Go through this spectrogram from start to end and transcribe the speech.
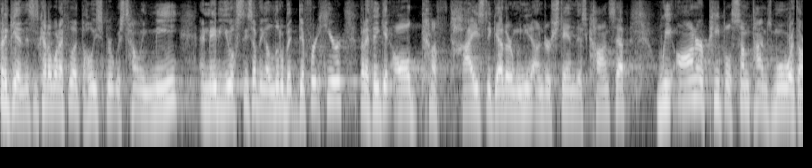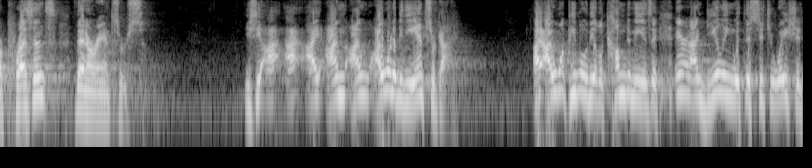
But again, this is kind of what I feel like the Holy Spirit was telling me. And maybe you'll see something a little bit different here. But I think it all kind of ties together, and we need to understand this concept. We honor people sometimes more with our presence than our answers. You see, I, I, I, I'm, I, I want to be the answer guy. I, I, want people to be able to come to me and say, Aaron, I'm dealing with this situation.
